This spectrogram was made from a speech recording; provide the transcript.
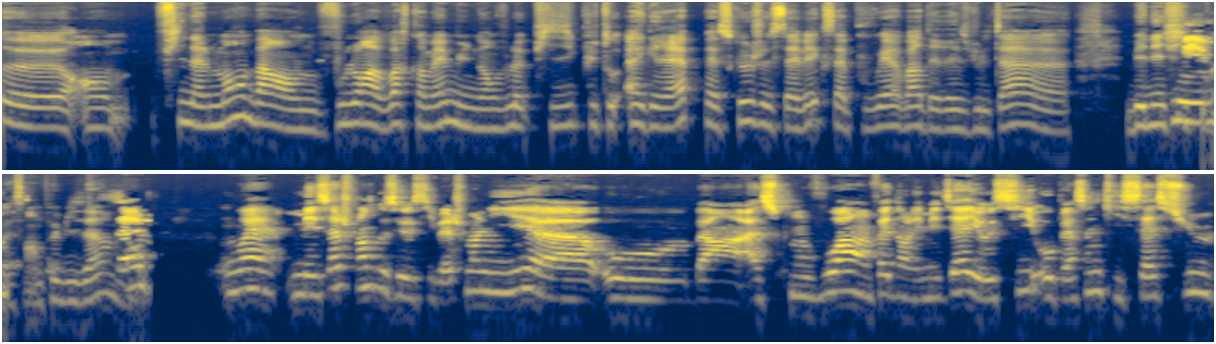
en finalement, bah, en voulant avoir quand même une enveloppe physique plutôt agréable parce que je savais que ça pouvait avoir des résultats bénéfiques. C'est un peu bizarre. Ouais, mais ça, je pense que c'est aussi vachement lié à, au, ben, à ce qu'on voit en fait dans les médias et aussi aux personnes qui s'assument.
